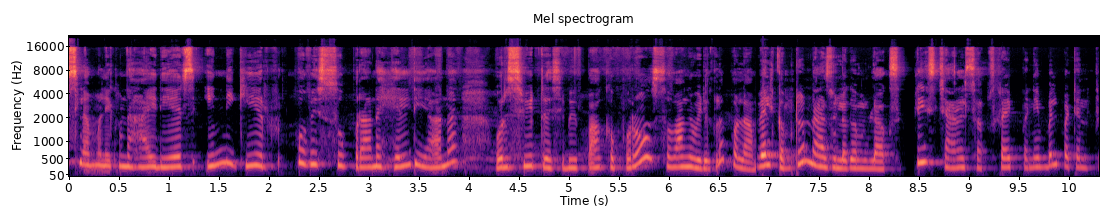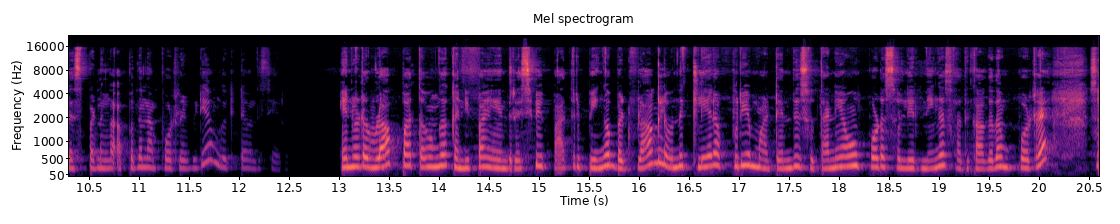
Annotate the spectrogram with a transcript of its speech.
அஸ்லாம் வலைக்கம் ஹாய் டியர்ஸ் இன்றைக்கி ரொம்பவே சூப்பரான ஹெல்த்தியான ஒரு ஸ்வீட் ரெசிபி பார்க்க போகிறோம் ஸோ வாங்க வீடியோக்குள்ளே போகலாம் welcome to Naz Ulagam blogs please channel subscribe பண்ணி பெல் பட்டன் ப்ரெஸ் பண்ணுங்கள் அப்போ தான் நான் போடுற வீடியோ உங்ககிட்ட வந்து சேரும். என்னோடய vlog பார்த்தவங்க கண்டிப்பாக இந்த ரெசிபி பார்த்துருப்பீங்க. பட் vlogல வந்து கிளியராக புரிய மாட்டேங்குது. ஸோ தனியாகவும் போட சொல்லியிருந்தீங்க. ஸோ அதுக்காக தான் போடுறேன். ஸோ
